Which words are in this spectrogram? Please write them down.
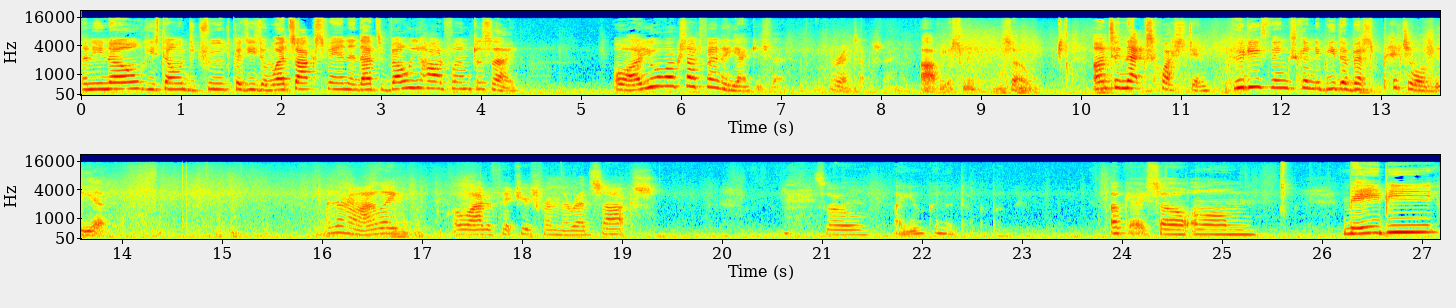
and you know he's telling the truth because he's a Red Sox fan, and that's very hard for him to say. Oh, are you a Red Sox fan or Yankees fan? Red Sox fan. Obviously. So, on to next question. Who do you think is going to be the best pitcher of the year? I don't know. I like a lot of pitchers from the Red Sox. So Are you gonna talk about that? Okay, so um, maybe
